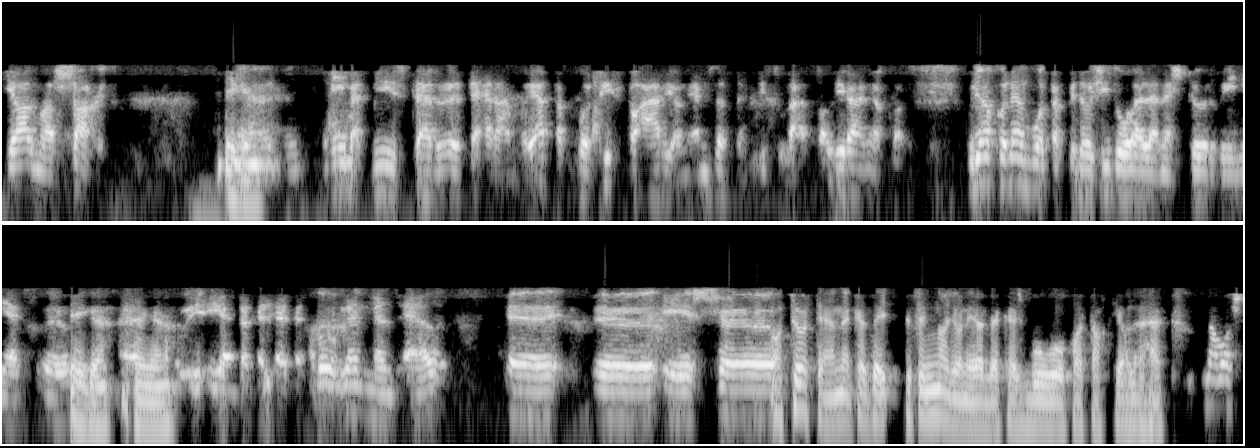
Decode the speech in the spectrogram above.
Jalmar Schacht igen. német miniszter Teheránba járt, akkor tiszta árja nemzetnek titulálta az irányokat. Ugyanakkor nem voltak például zsidó ellenes törvények. Igen, igen. Ilyen, tehát ez, ez a dolog nem ment el. És, a történelmnek ez egy, ez egy nagyon érdekes búvópatakja lehet. Na most,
